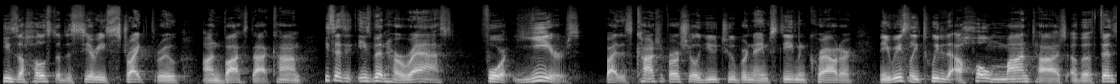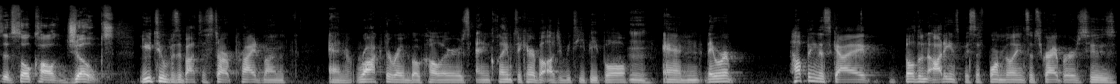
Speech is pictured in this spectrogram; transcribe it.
He's a host of the series Strikethrough on Vox.com. He says he's been harassed for years by this controversial YouTuber named Steven Crowder. And he recently tweeted a whole montage of offensive so called jokes. YouTube was about to start Pride Month and rock the rainbow colors and claim to care about LGBT people. Mm. And they were helping this guy build an audience base of 4 million subscribers whose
